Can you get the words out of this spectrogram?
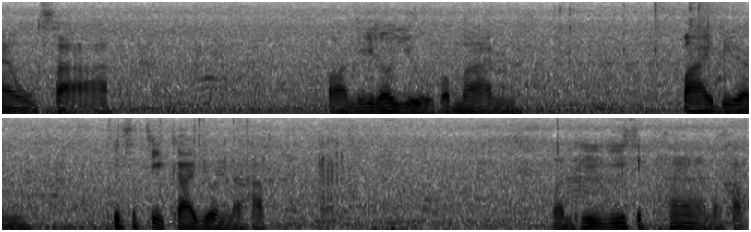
25 องศา ตอนนี้เราอยู่ประมาณปลายเดือนพฤศจิกายนนะครับ วันที่ 25 นะครับ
